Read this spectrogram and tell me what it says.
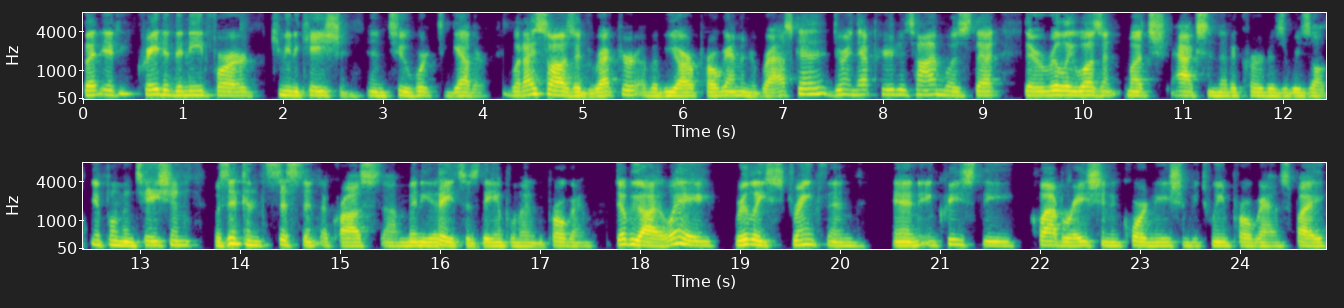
But it created the need for communication and to work together. What I saw as a director of a VR program in Nebraska during that period of time was that there really wasn't much action that occurred as a result. Implementation was inconsistent across uh, many states as they implemented the program. WIOA really strengthened and increased the collaboration and coordination between programs by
